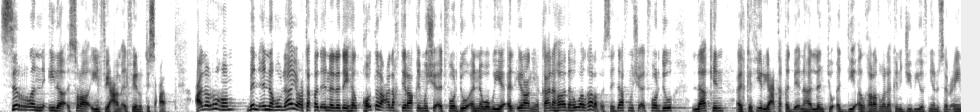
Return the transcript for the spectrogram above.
سرا إلى إسرائيل في عام 2009 على الرغم من أنه لا يعتقد أن لديها القدرة على اختراق منشأة فوردو النووية الإيرانية، كان هذا هو الغرض استهداف منشأة فوردو لكن الكثير يعتقد بأنها لن تؤدي الغرض ولكن ال GBU 72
